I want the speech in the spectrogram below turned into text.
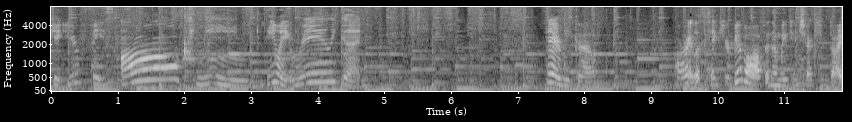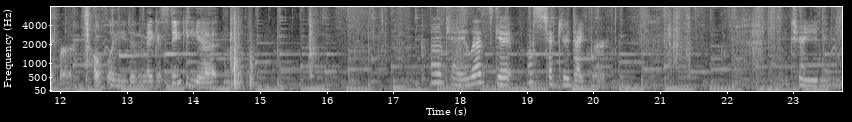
Get your face all clean. You ate really good. There we go. All right, let's take your bib off and then we can check your diaper. Hopefully you didn't make it stinky yet. Okay, let's get, let's check your diaper. Make sure you didn't.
